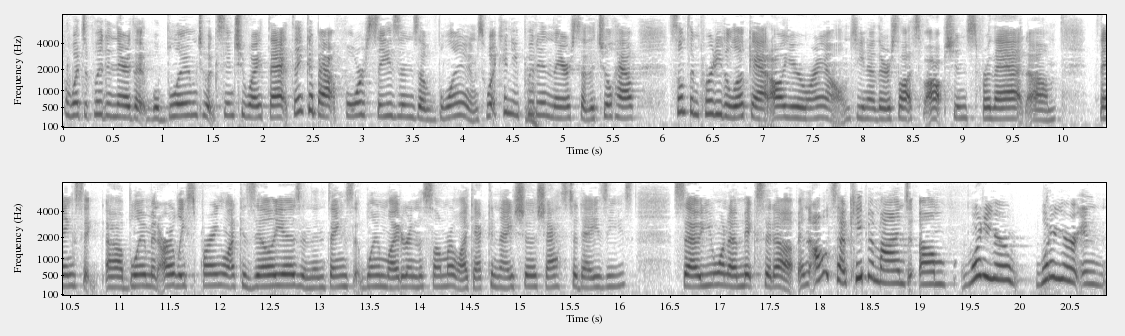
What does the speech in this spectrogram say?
what to put in there that will bloom to accentuate that. Think about four seasons of blooms. What can you put in there so that you'll have something pretty to look at all year round? You know, there's lots of options for that. Um, things that uh, bloom in early spring like azaleas, and then things that bloom later in the summer like echinacea, Shasta daisies. So you want to mix it up, and also keep in mind um, what are your what are your in,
